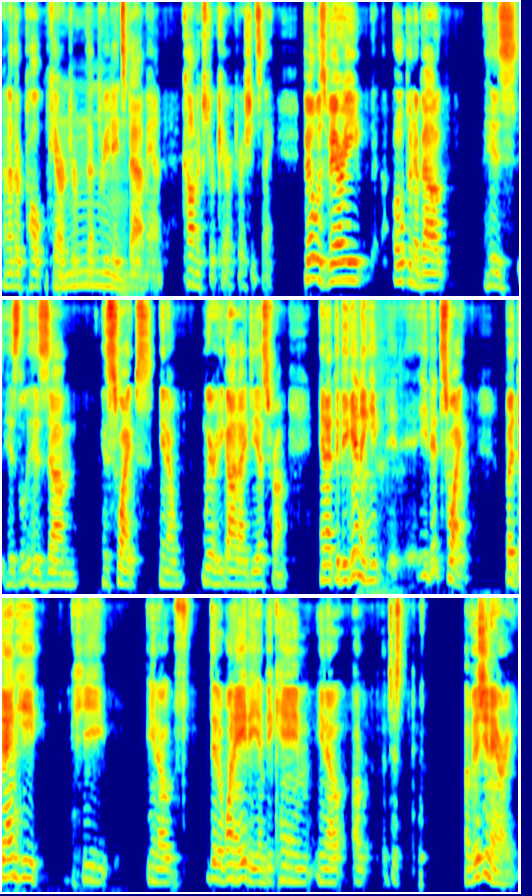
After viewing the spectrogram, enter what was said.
another pulp character mm. that predates Batman, comic strip character, I should say. Bill was very open about his his his um his swipes, you know, where he got ideas from. And at the beginning, he he did swipe, but then he he you know did a 180 and became you know a, just a visionary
